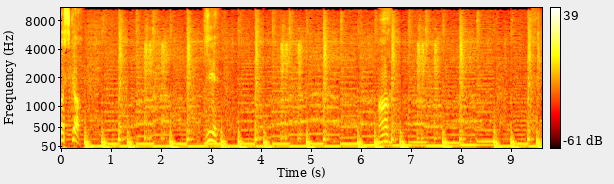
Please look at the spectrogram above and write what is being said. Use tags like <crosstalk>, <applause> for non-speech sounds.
Let's go. Yeah. Uh.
